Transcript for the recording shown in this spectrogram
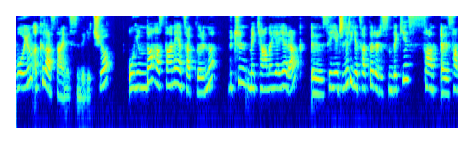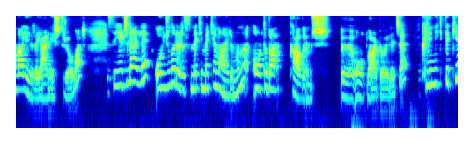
Bu oyun akıl hastanesinde geçiyor oyunda hastane yataklarını bütün mekana yayarak e, seyircileri yataklar arasındaki san, e, sandalyelere yerleştiriyorlar. Seyircilerle oyuncular arasındaki mekan ayrımını ortadan kaldırmış e, oldular böylece. Klinikteki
